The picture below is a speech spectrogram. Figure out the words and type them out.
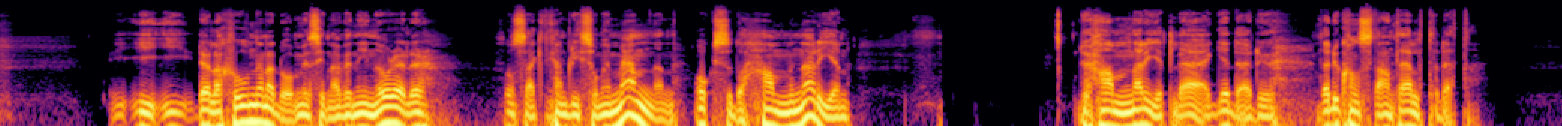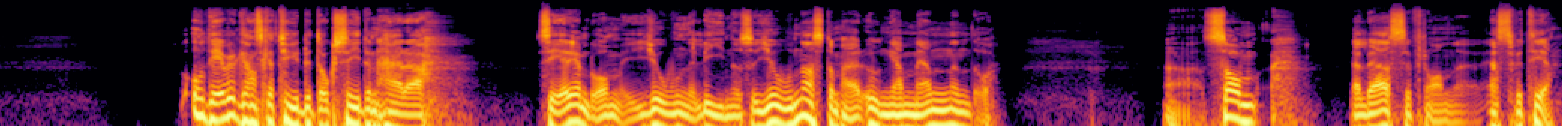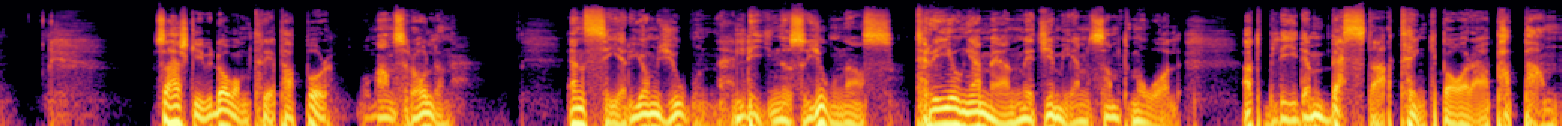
i, i relationerna då med sina väninnor eller som sagt kan bli så med männen också då hamnar i en du hamnar i ett läge där du, där du konstant ältar detta. Och det är väl ganska tydligt också i den här äh, serien då om Jon, Linus och Jonas, de här unga männen då. Äh, som jag läser från äh, SVT. Så här skriver de om tre pappor och mansrollen. En serie om Jon, Linus och Jonas. Tre unga män med ett gemensamt mål. Att bli den bästa tänkbara pappan.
